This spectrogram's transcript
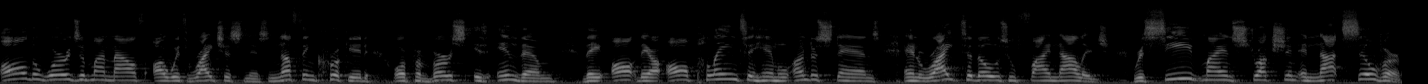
All the words of my mouth are with righteousness. Nothing crooked or perverse is in them. They, all, they are all plain to him who understands, and right to those who find knowledge. Receive my instruction and not silver,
